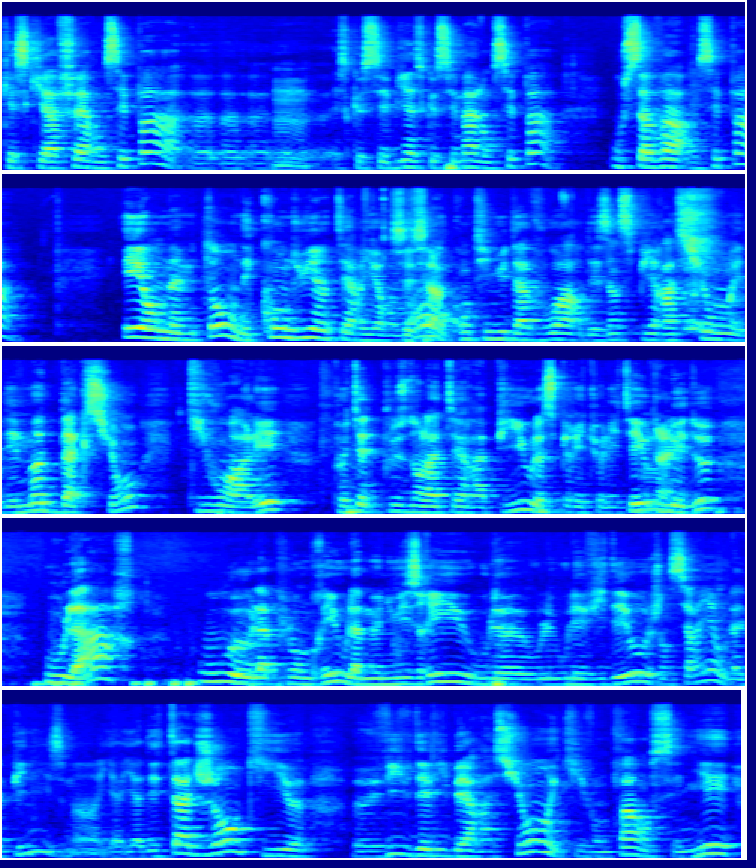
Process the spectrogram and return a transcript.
qu'est-ce qu'il y a à faire, on ne sait pas. Hmm. Est-ce que c'est bien, est-ce que c'est mal, on ne sait pas. Où ça va, on ne sait pas. Et en même temps, on est conduit intérieurement, on continue d'avoir des inspirations et des modes d'action qui vont aller peut-être plus dans la thérapie ou la spiritualité, ou les deux, ou l'art, ou euh, la plomberie, ou la menuiserie, ou, ou, les vidéos, j'en sais rien, ou l'alpinisme. Hein. Il y, a des tas de gens qui euh, euh, vivent des libérations et qui vont pas enseigner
